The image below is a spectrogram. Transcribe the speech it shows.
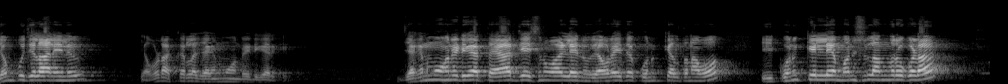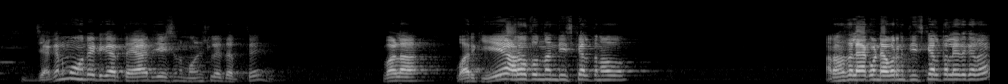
జంపు జిలానీలు? ఎవడు అక్కర్లా జగన్మోహన్ రెడ్డి గారికి? జగన్మోహన్ రెడ్డి గారు తయారు చేసిన వాళ్ళే నువ్వు ఎవరైతే కొనుక్కెళ్తున్నావో ఈ కొనుక్కెళ్ళే మనుషులందరూ కూడా జగన్మోహన్ రెడ్డి గారు తయారు చేసిన మనుషులే తప్పితే ఇవాళ వారికి ఏ అర్హత ఉందని తీసుకెళ్తున్నావు? అర్హత లేకుండా ఎవరిని తీసుకెళ్తలేదు కదా?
